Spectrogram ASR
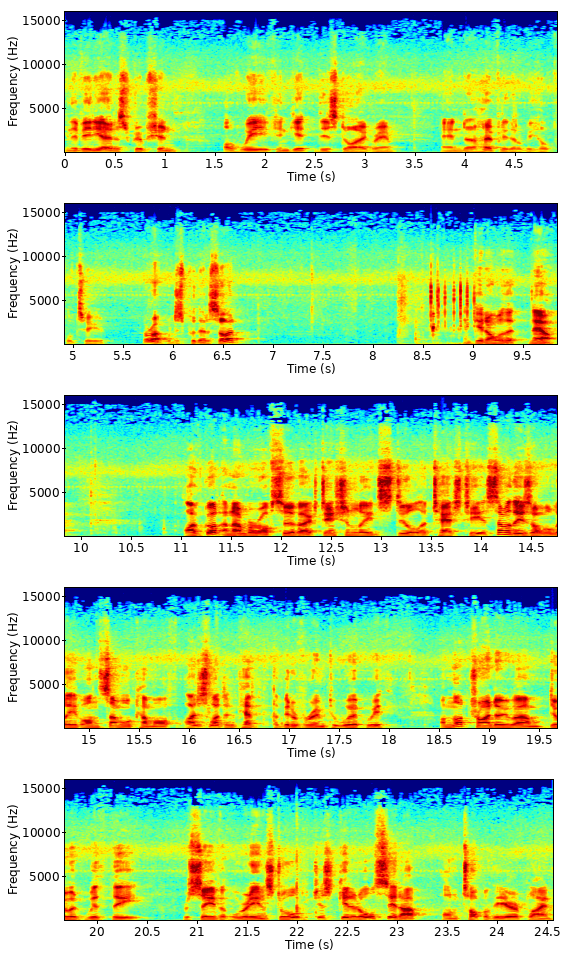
in the video description of where you can get this diagram, and uh, hopefully that'll be helpful to you. All right, we'll just put that aside and get on with it. Now, I've got a number of servo extension leads still attached here. Some of these I will leave on, some will come off. I just like to have a bit of room to work with. I'm not trying to um, do it with the receiver already installed. Just get it all set up on top of the aeroplane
